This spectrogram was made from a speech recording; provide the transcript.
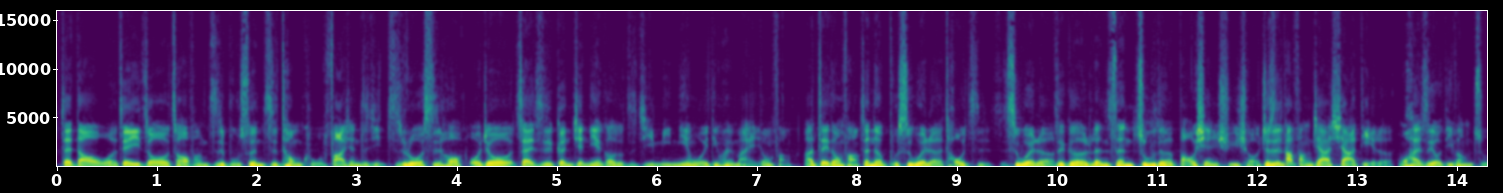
再到我这一周找房之不顺之痛苦，发现自己之弱势后，我就再次更坚定的告诉自己，明年我一定会买一栋房啊！这栋房真的不是为了投资，只是为了这个。人生住的保险需求，就是他房房价下跌了，我还是有地方住；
